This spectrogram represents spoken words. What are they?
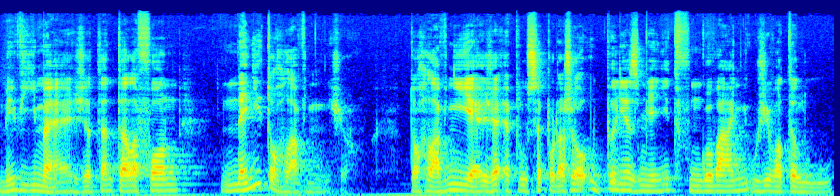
my víme, že ten telefon není to hlavní. Že? To hlavní je, že Apple se podařilo úplně změnit fungování uživatelů,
